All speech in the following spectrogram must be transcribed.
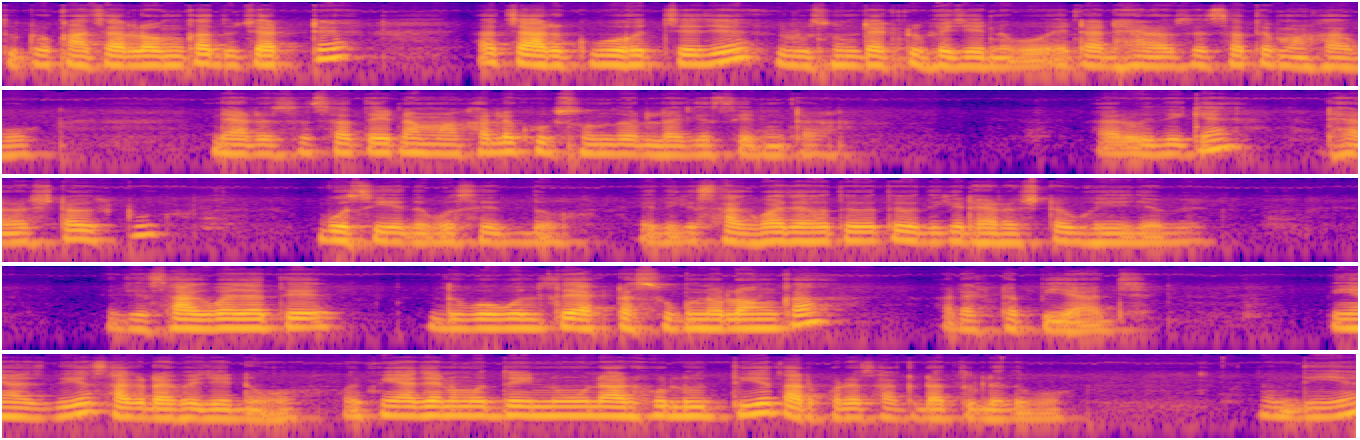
দুটো কাঁচা লঙ্কা দু চারটে আর চার কুয়ো হচ্ছে যে রসুনটা একটু ভেজে নেব। এটা ঢ্যাঁড়সের সাথে মাখাবো। ঢ্যাঁড়সের সাথে এটা মাখালে খুব সুন্দর লাগে সেন্টটা আর ওইদিকে ঢ্যাঁড়সটাও একটু বসিয়ে দেবো সেদ্ধ। এদিকে শাক ভাজা হতে হতে ওদিকে ঢ্যাঁড়সটাও হয়ে যাবে। যে শাক ভাজাতে দেবো বলতে একটা শুকনো লঙ্কা আর একটা পেঁয়াজ। পেঁয়াজ দিয়ে শাকটা ভেজে নেব। ওই পেঁয়াজের মধ্যেই নুন আর হলুদ দিয়ে তারপরে শাকটা তুলে দেবো। দিয়ে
